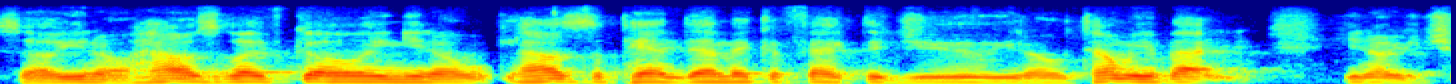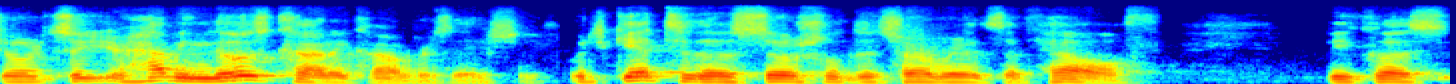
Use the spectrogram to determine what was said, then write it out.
So, you know, how's life going? You know, how's the pandemic affected you? You know, tell me about, you know, your children. So you're having those kind of conversations, which get to those social determinants of health because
